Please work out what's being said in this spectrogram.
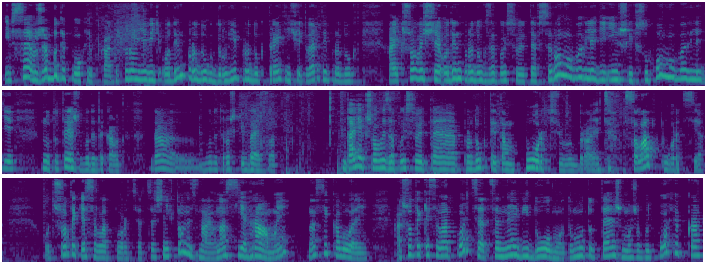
І все, вже буде похибка. Тепер уявіть один продукт, другий продукт, третій, четвертий продукт. А якщо ви ще один продукт записуєте в сирому вигляді, інший в сухому вигляді, ну то теж буде така от, да, буде трошки безлад. Далі, якщо ви записуєте продукти, там порцію вибираєте, салат порція. От що таке салат порція? Це ж ніхто не знає. У нас є грами, у нас є калорії. А що таке салат порція? Це невідомо. Тому тут теж може бути похибка.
